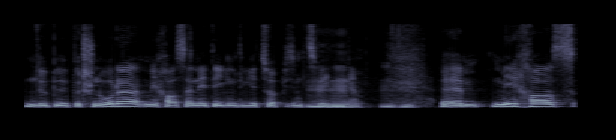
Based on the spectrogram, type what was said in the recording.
nicht überschnurren, mich kann sie nicht irgendwie zu etwas zwingen. Mhm. Mhm. Ähm, mich kann es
